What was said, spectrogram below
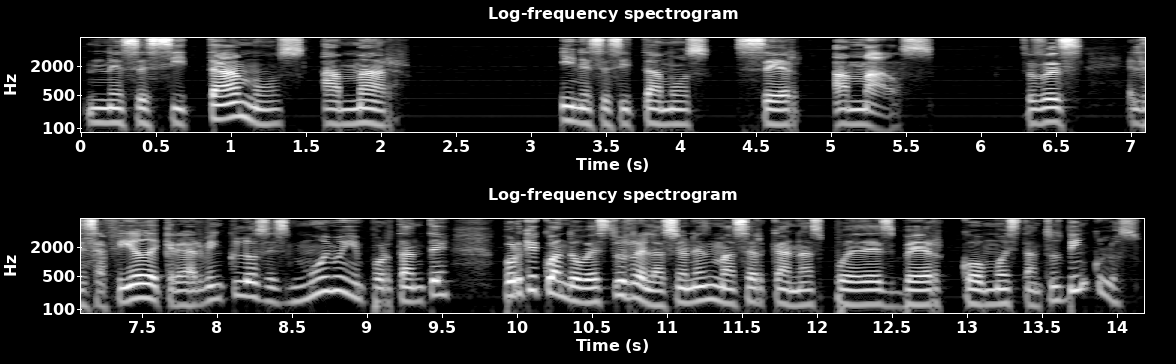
Necesitamos amar y necesitamos ser amados. Entonces, el desafío de crear vínculos es muy muy importante porque cuando ves tus relaciones más cercanas puedes ver cómo están tus vínculos.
